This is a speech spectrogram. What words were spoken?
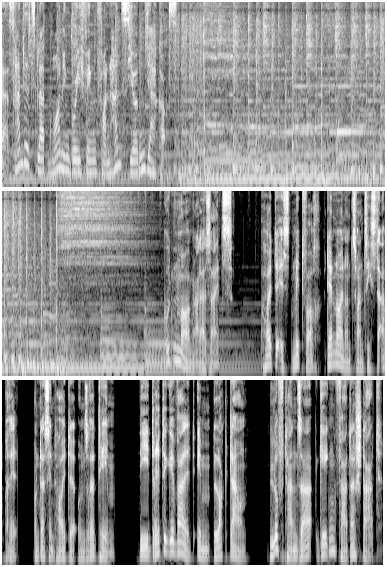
Das Handelsblatt Morning Briefing von Hans-Jürgen Jakobs Guten Morgen allerseits. Heute ist Mittwoch, der 29. April. Und das sind heute unsere Themen. Die dritte Gewalt im Lockdown. Lufthansa gegen Vater Staat.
